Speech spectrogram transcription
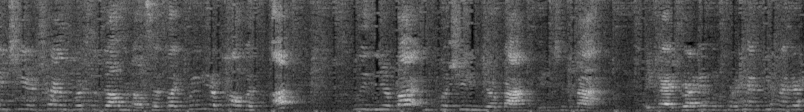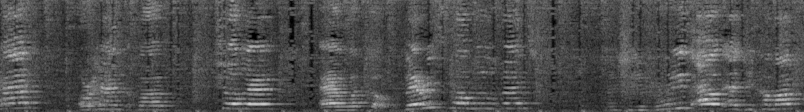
into your transverse abdominals. So it's like bringing your pelvis up, squeezing your butt, and pushing your back into the mat. Are you guys ready? We'll put hands behind our head or hands above shoulder, and let's go. Very small movement. Make sure you breathe out as you come up.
